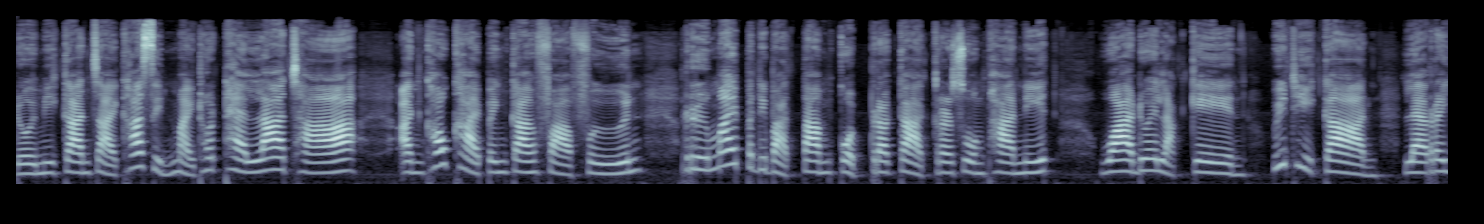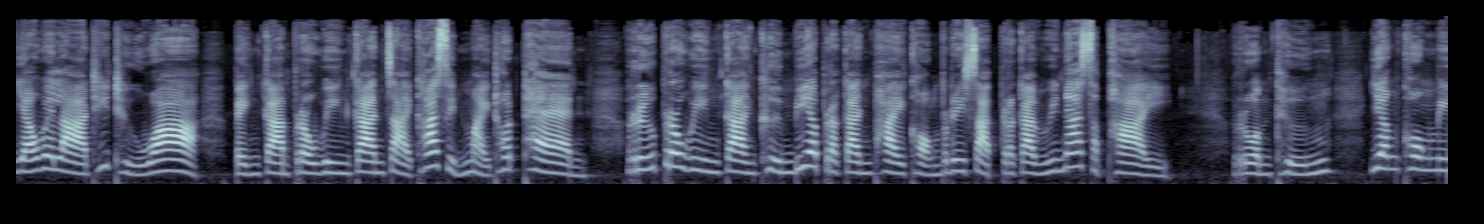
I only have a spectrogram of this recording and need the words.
โดยมีการจ่ายค่าสินใหม่ทดแทนล่าช้า อันเข้าข่ายเป็นการฝ่าฝืน หรือไม่ปฏิบัติตามกฎประกาศกระทรวงพาณิชย์ ว่าด้วยหลักเกณฑ์ วิธีการ และระยะเวลาที่ถือว่า เป็นการประวิงการจ่ายค่าสินใหม่ทดแทน หรือประวิงการคืนเบี้ยประกันภัยของบริษัทประกันวินาศภัย รวมถึงยังคงมี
